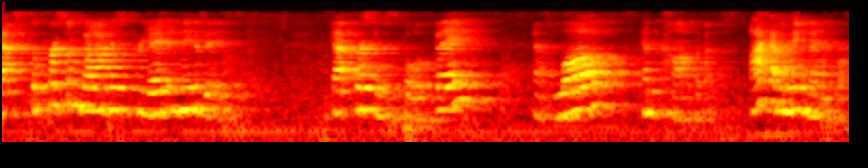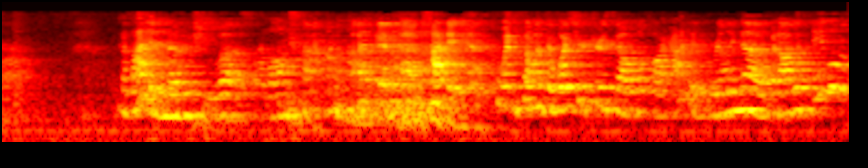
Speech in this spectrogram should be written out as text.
That's the person God has created me to be. That person is full of faith and love and confidence. I have a nickname for her because I didn't know who she was for a long time. I didn't, I didn't, when someone said, "What's your true self look like?" I didn't really know, but I was able to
